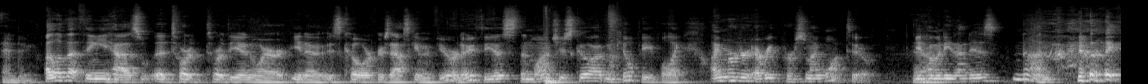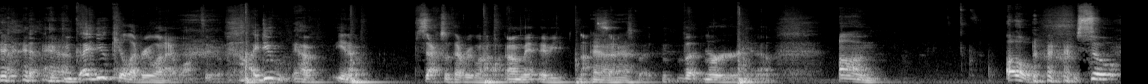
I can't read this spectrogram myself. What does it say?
ending. I love that thing he has uh, toward toward the end where you know his coworkers ask him, "If you're an atheist, then why don't you just go out and kill people?" Like I murder every person I want to. You know how many that is? None. I, do, I do kill everyone I want to. I do have you know sex with everyone I want. May- maybe not Yeah, sex, yeah. but but murder. You know. Um. Oh, so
